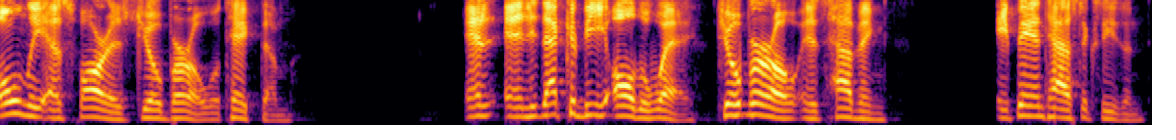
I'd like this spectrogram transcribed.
only as far as Joe Burrow will take them. And and that could be all the way. Joe Burrow is having a fantastic season.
